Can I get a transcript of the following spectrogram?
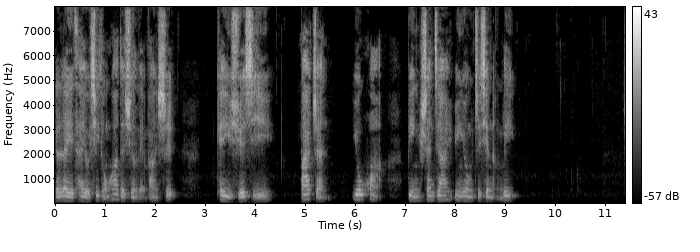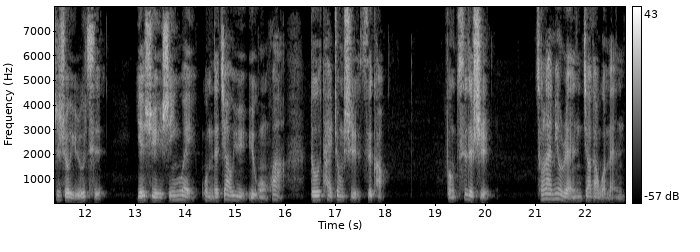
人类才有系统化的训练方式，可以学习、发展、优化，并善加运用这些能力。之所以如此，也许是因为我们的教育与文化都太重视思考。讽刺的是，从来没有人教导我们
